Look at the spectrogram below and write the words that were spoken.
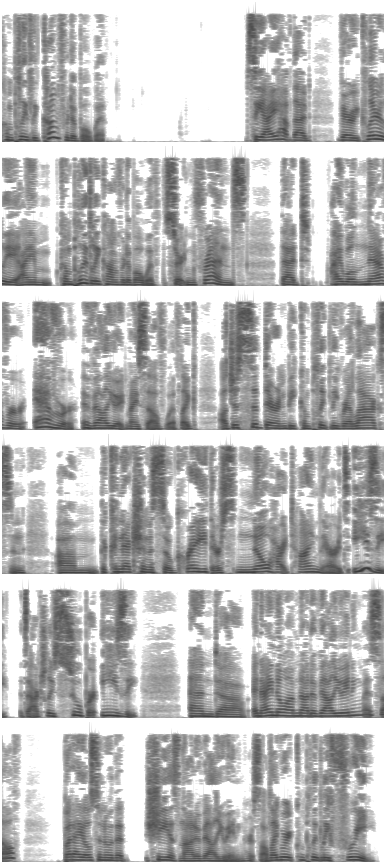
completely comfortable with? See, I have that very clearly. I am completely comfortable with certain friends that I will never ever evaluate myself with. Like, I'll just sit there and be completely relaxed and um, the connection is so great. There's no hard time there. It's easy. It's actually super easy. And, uh, and I know I'm not evaluating myself, but I also know that she is not evaluating herself. Like we're completely free.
